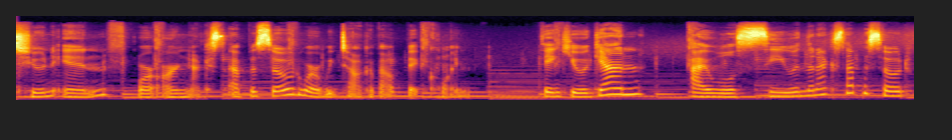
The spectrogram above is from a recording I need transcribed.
tune in for our next episode where we talk about Bitcoin. Thank you again. I will see you in the next episode.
